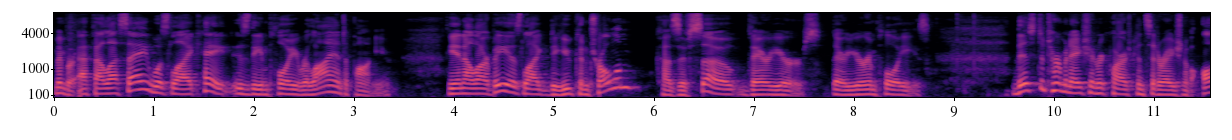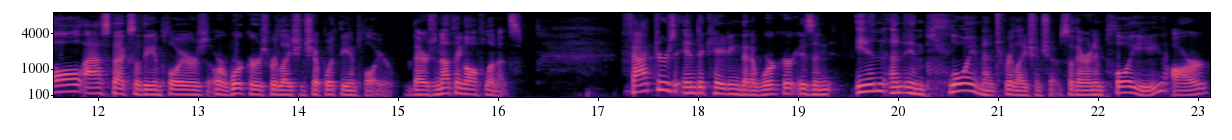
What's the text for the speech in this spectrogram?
Remember, FLSA was like, hey, is the employee reliant upon you? The NLRB is like, do you control them? Because if so, they're yours. They're your employees. This determination requires consideration of all aspects of the employer's or worker's relationship with the employer. There's nothing off limits. Factors indicating that a worker is an, in an employment relationship, so they're an employee, are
